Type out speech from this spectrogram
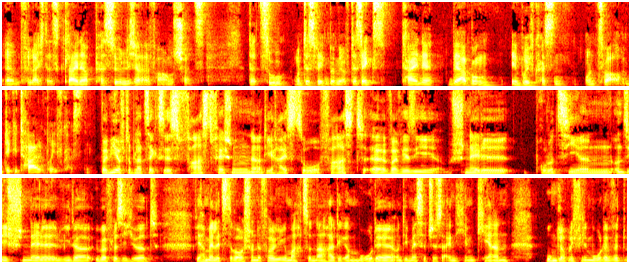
ähm, vielleicht als kleiner persönlicher Erfahrungsschatz dazu. Und deswegen bei mir auf der 6 keine Werbung im Briefkasten und zwar auch im digitalen Briefkasten. Bei mir auf der Platz 6 ist Fast Fashion. Ne? Die heißt so Fast, äh, weil wir sie schnell produzieren und sie schnell wieder überflüssig wird. Wir haben ja letzte Woche schon eine Folge gemacht zu nachhaltiger Mode und die Message ist eigentlich im Kern, unglaublich viel Mode wird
